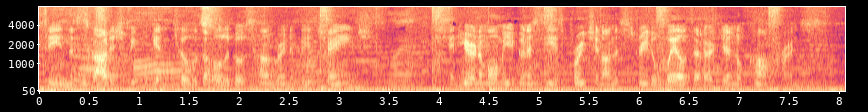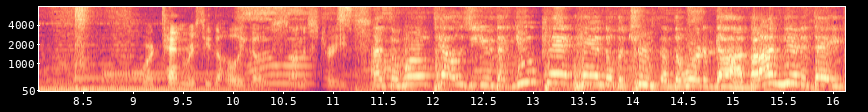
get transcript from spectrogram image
seeing the Scottish people getting filled with the Holy Ghost, hungering to be a change. And here in a moment, you're going to see us preaching on the street of Wales at our general conference, where 10 receive the Holy Ghost on the streets. As the world tells you that you can't handle the truth of the Word of God, but I'm here today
